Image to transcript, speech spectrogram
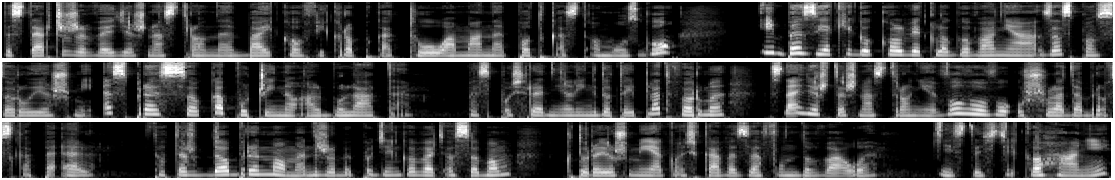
Wystarczy, że wejdziesz na stronę buycoffee.tu łamane podcast o mózgu i bez jakiegokolwiek logowania zasponsorujesz mi espresso, cappuccino albo latte. Bezpośredni link do tej platformy znajdziesz też na stronie www.urszuladabrowska.pl. To też dobry moment, żeby podziękować osobom, które już mi jakąś kawę zafundowały. Jesteście kochani,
